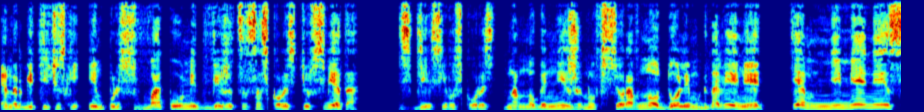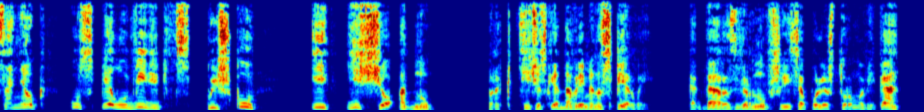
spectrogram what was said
Энергетический импульс в вакууме движется со скоростью света. Здесь его скорость намного ниже, но все равно доли мгновения. Тем не менее, Санек успел увидеть вспышку и еще одну, практически одновременно с первой, когда развернувшееся поле штурмовика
